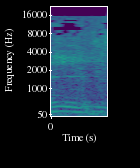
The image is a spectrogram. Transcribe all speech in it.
Ace.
